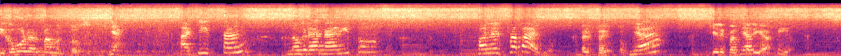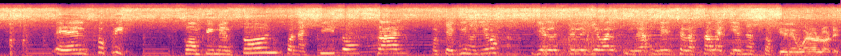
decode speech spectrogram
Benny, ¿cómo lo armamos entonces? Ya, aquí están los granaditos con el zapallo, Perfecto. ¿ya? ¿Qué le faltaría? El sofrito, con pimentón, con ajito, sal, porque aquí no lleva. Y él se le lleva, la- le echa la sal aquí en el sofrito. Tiene buenos olores.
